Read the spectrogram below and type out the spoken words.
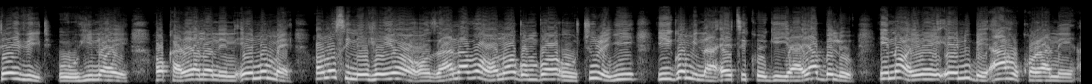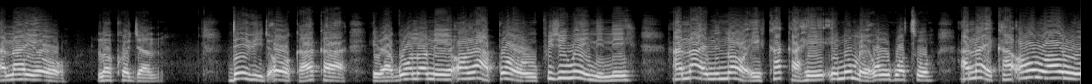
david ohinoi okare ononi enume onosini heyo ozalabo onogumbo ochurenyi igomina etikogi ya yabelo ino ire enube ahụkọrani anayo lokojan david ọkaka ịragwọnọni ọra pọl opijiweinine anainọ ịkakahe enume ụgwọtụ anaika ọrụ ọrụ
